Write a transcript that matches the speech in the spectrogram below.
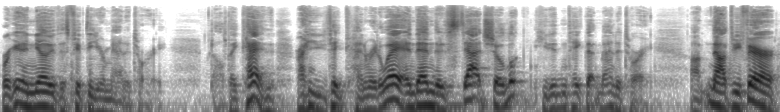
we're going to nail you this fifty-year mandatory." I'll take ten, right? You take ten right away, and then the stats show, look, he didn't take that mandatory. Um, now, to be fair,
